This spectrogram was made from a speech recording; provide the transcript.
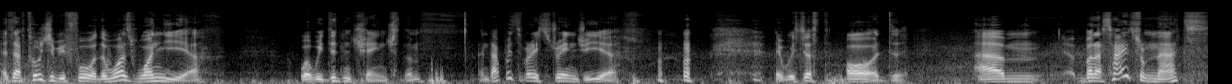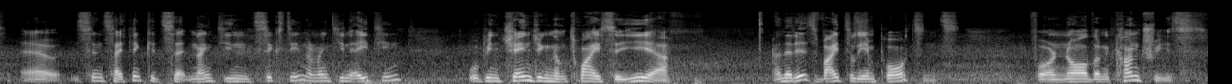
as I've told you before, there was one year where we didn't change them, and that was a very strange year. it was just odd. Um, but aside from that, uh, since I think it's 1916 or 1918, We've been changing them twice a year, and it is vitally important for northern countries,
